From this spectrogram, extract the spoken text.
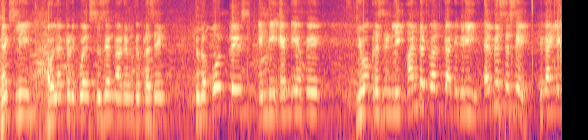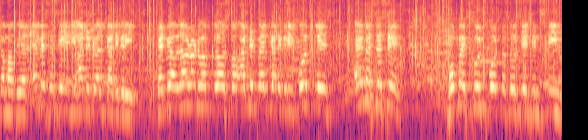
Nextly, I would like to request Suzanne Madam to present to the fourth place in the MDFA Yuva President League Under 12 category, MSSA, to kindly come up here. MSSA in the Under 12 category. Can we have a loud round of applause for Under 12 category, fourth place, MSSA, Mumbai School Sports Association team.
